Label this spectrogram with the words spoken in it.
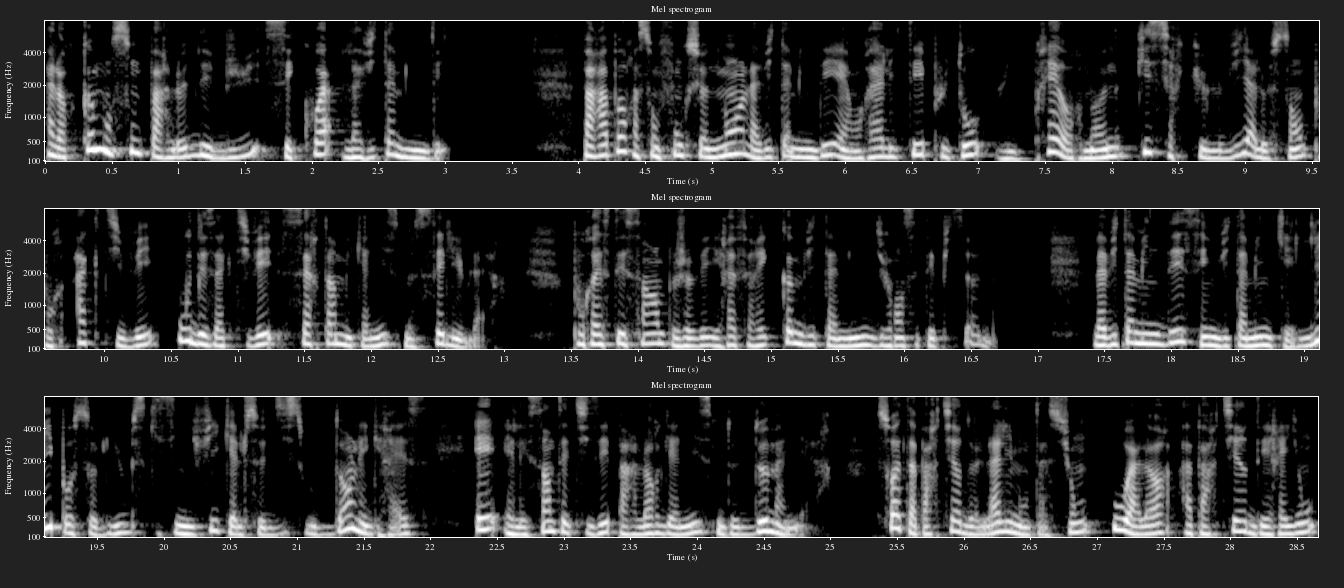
Alors commençons par le début, c'est quoi la vitamine D? Par rapport à son fonctionnement, la vitamine D est en réalité plutôt une préhormone qui circule via le sang pour activer ou désactiver certains mécanismes cellulaires. Pour rester simple, je vais y référer comme vitamine durant cet épisode. La vitamine D, c'est une vitamine qui est liposoluble, ce qui signifie qu'elle se dissout dans les graisses et elle est synthétisée par l'organisme de deux manières, soit à partir de l'alimentation ou alors à partir des rayons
